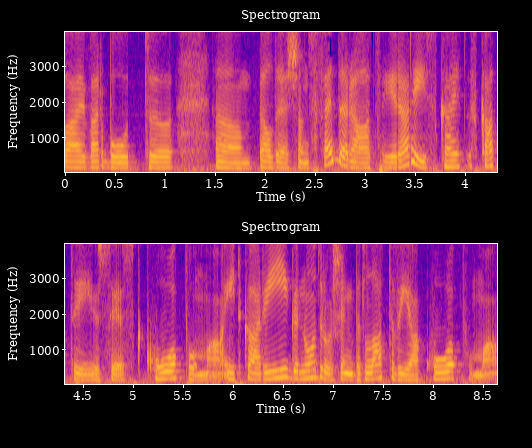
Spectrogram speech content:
vai varbūt um, Peldēšanas federācija ir arī skait, skatījusies kopumā, it kā Rīga nodrošina, bet Latvijā kopumā.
